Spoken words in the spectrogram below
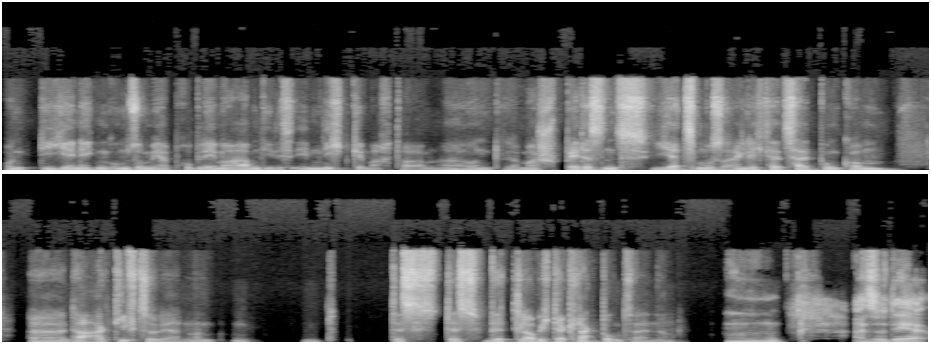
Und diejenigen umso mehr Probleme haben, die das eben nicht gemacht haben. Ne? Und mal, spätestens jetzt muss eigentlich der Zeitpunkt kommen, äh, da aktiv zu werden. Und, und das, das wird, glaube ich, der Knackpunkt sein. Ne? Mhm. Also der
